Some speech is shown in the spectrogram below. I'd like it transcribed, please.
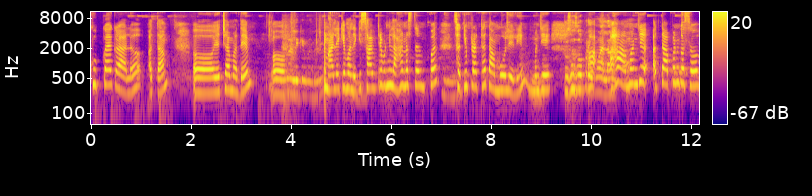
खूप काय कळालं आता याच्यामध्ये मालिकेमध्ये? की सावित्रीबाईंनी लहान असताना पण सती प्रथा थांबवलेली. म्हणजे हा म्हणजे आता आपण कसं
